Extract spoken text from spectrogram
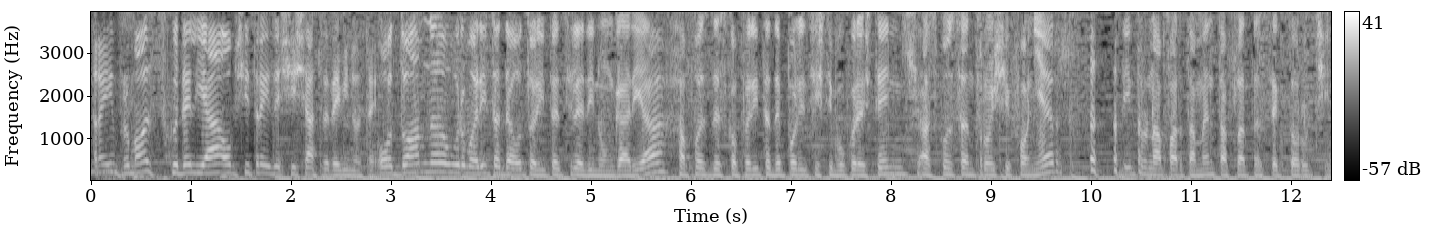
Trăim frumos cu Delia, 8 și 36 de minute. O doamnă urmărită de autoritățile din Ungaria a fost descoperită de polițiștii bucureșteni ascunsă într-un șifonier dintr-un apartament aflat în sectorul 5.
